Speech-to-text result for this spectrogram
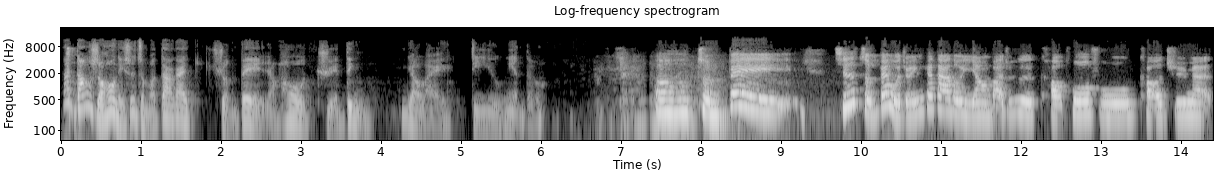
那当时候你是怎么大概准备，然后决定要来 DU 念的？呃，准备。其实准备，我觉得应该大家都一样吧，就是考托福、考 GMAT，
